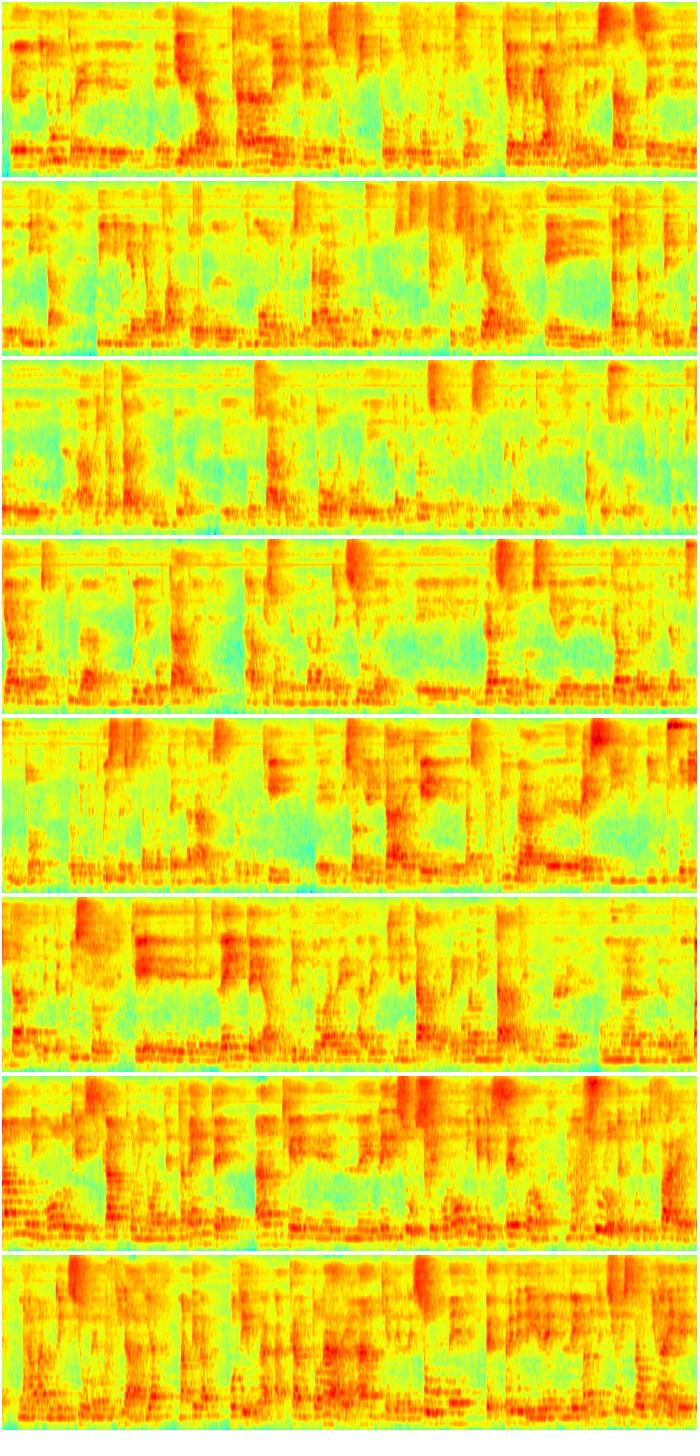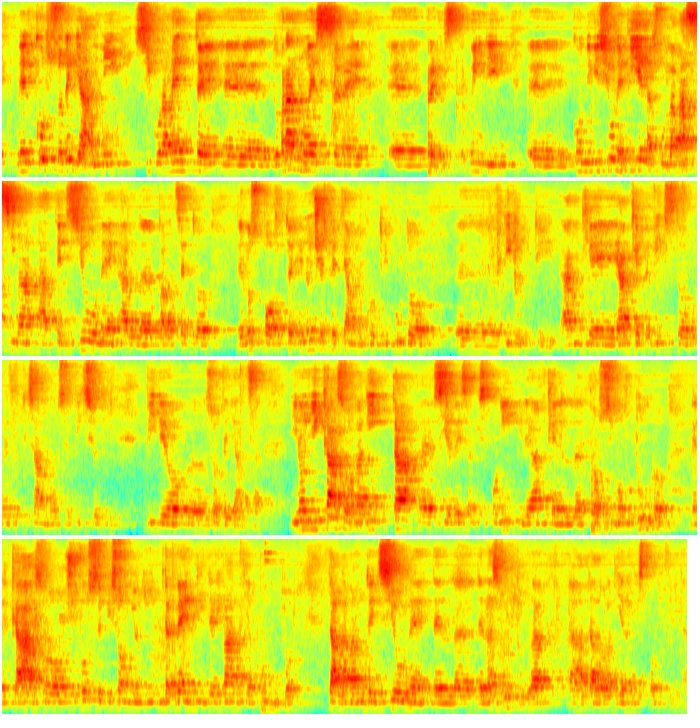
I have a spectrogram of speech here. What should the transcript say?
Eh, inoltre eh, eh, vi era un canale del soffitto eh, occluso che aveva creato in una delle stanze eh, umidità. Quindi noi abbiamo fatto eh, in modo che questo canale occluso fosse, fosse liberato e, e la ditta ha provveduto eh, a ritrattare appunto eh, lo stato dell'intonaco e della pitturazione ha rimesso completamente a posto il tutto. È chiaro che una struttura di quelle portate ha bisogno di una manutenzione, eh, ringrazio il consigliere eh, Del Gaudio per avermi dato spunto, proprio per questa c'è stata un'attenta analisi, proprio perché eh, bisogna evitare che eh, la struttura eh, resti incustodita ed è per questo che eh, l'ente ha provveduto a, re, a regimentare, a regolamentare un, un, un bando in modo che si calcolino attentamente anche eh, le, le, risorse economiche che servono non solo per poter fare una manutenzione ordinaria, ma per poter accantonare anche delle somme per prevedere le manutenzioni straordinarie che nel corso degli anni sicuramente eh, dovranno essere eh, previste. Quindi eh, condivisione piena sulla massima attenzione al palazzetto dello sport e noi ci aspettiamo il contributo eh, di tutti, anche, anche previsto, come tutti sanno, un servizio di videosorveglianza. In ogni caso la ditta eh, si è resa disponibile anche nel prossimo futuro, nel caso ci fosse bisogno di interventi derivanti appunto dalla manutenzione del, della struttura, ha dato la piena disponibilità.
